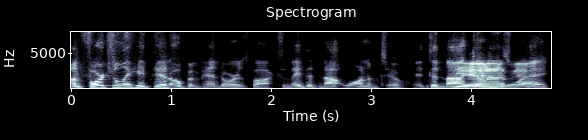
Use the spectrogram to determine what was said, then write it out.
Unfortunately, he did open Pandora's box and they did not want him to. It did not go his man. way.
